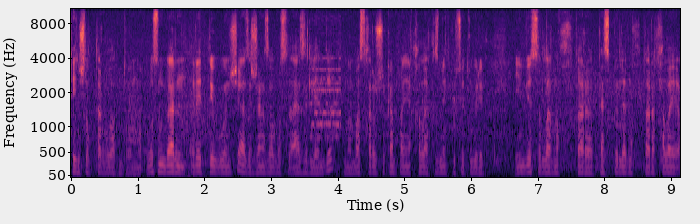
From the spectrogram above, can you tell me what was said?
қиыншылықтар болатын тұғын. Осының бәрін реттеу бойынша әзір жаңа жобасы әзірленді. Мына басқарушы компания қалай қызмет көрсету керек инвесторлардың құқықтары кәсіпкерлердің құқықтары қалай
